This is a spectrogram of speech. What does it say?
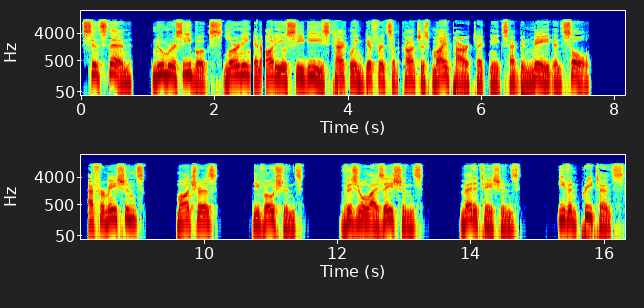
Since then, numerous ebooks, learning, and audio CDs tackling different subconscious mind power techniques have been made and sold. Affirmations, mantras, devotions, visualizations, meditations, even pretense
